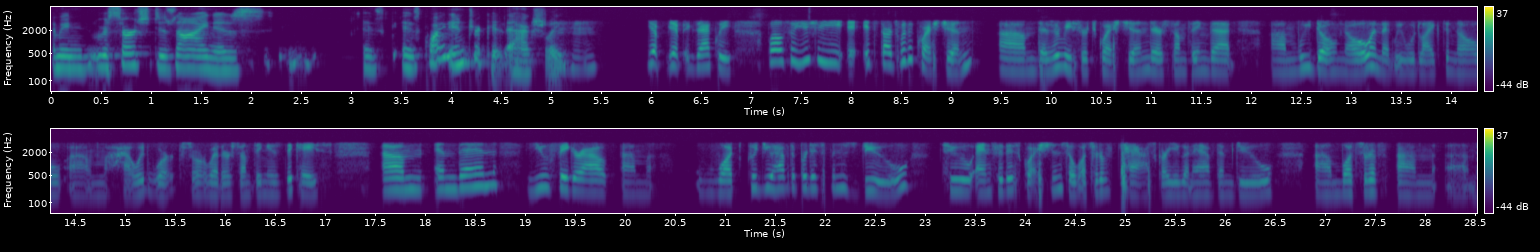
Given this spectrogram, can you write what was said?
I mean, research design is is is quite intricate, actually. Mm-hmm. Yep, yep, exactly. Well, so usually it starts with a question. Um, there's a research question. There's something that um, we don't know and that we would like to know um, how it works or whether something is the case. Um, and then you figure out um, what could you have the participants do to answer this question. So, what sort of task are you going to have them do? Um, what sort of um, um,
